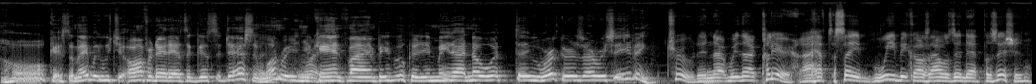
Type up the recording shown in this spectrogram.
Oh, okay. So maybe we should offer that as a good suggestion. One reason you can't find people because you may not know what the workers are receiving. True, they're not we're not clear. I have to say we because I was in that position.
